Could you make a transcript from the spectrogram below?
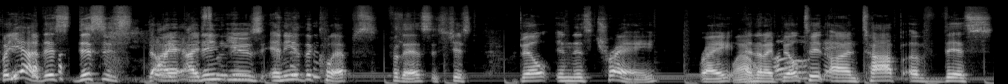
but yeah this this is i i didn't use any of the clips for this. It's just built in this tray right? Wow. and then i Oh, built it on top of this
